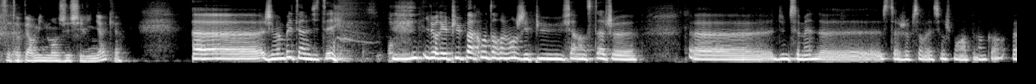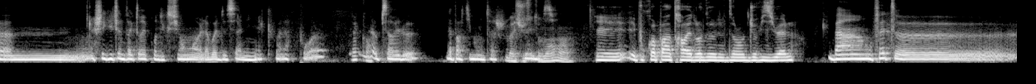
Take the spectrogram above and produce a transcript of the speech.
Ça t'a permis de manger chez Lignac? Euh, j'ai même pas été invité. Il aurait pu, par contre, en revanche, j'ai pu faire un stage euh, d'une semaine, euh, stage d'observation, je m'en rappelle encore, euh, chez Kitchen Factory Production, euh, la boîte de Cyril Lignac, voilà, pour euh, observer le, la partie montage. Bah justement, Et, et pourquoi pas un travail dans l'audiovisuel? Ben, en fait, euh,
